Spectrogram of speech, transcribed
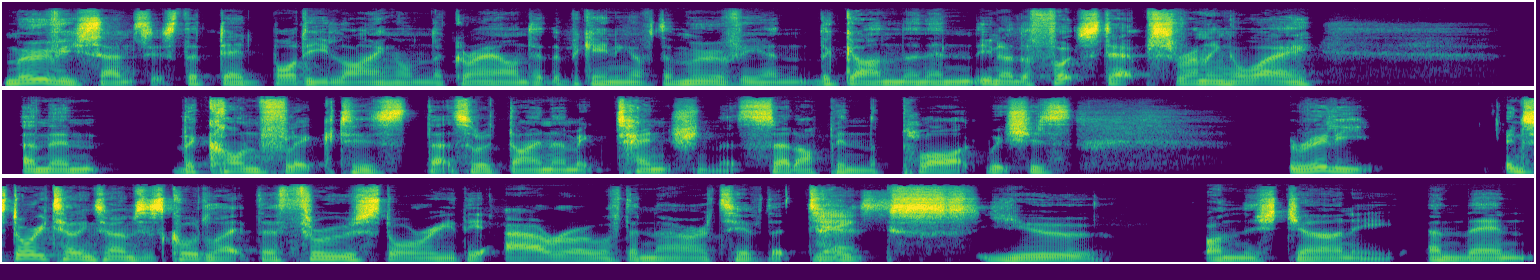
movie sense, it's the dead body lying on the ground at the beginning of the movie and the gun and then, you know, the footsteps running away. And then the conflict is that sort of dynamic tension that's set up in the plot, which is really in storytelling terms, it's called like the through story, the arrow of the narrative that takes yes. you on this journey. And then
